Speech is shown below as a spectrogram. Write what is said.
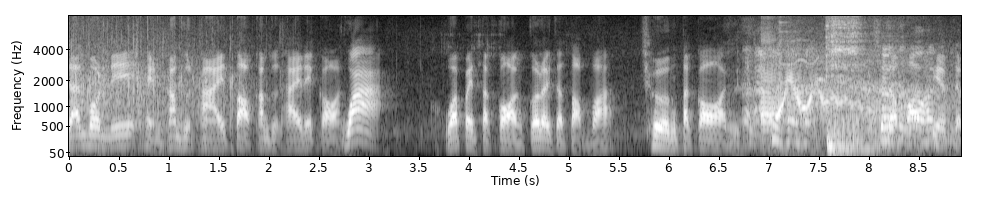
ด้านบนนี้เห็นคำสุดท้ายตอบคำสุดท้ายได้ก่อน ว่า ว่าเป็นตะกอนก็เลยจะตอบว่า เชิงตะกอนแล้วก็เตรียมจะ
